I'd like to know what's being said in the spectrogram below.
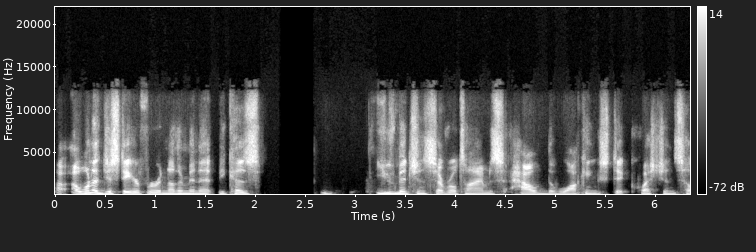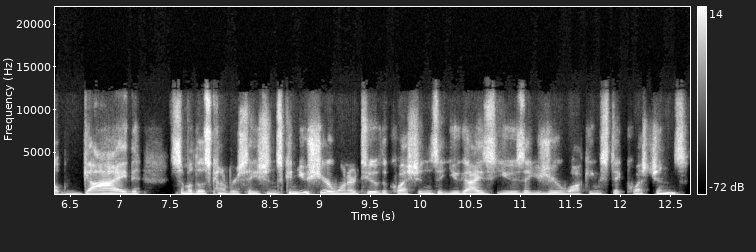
I, I want to just stay here for another minute because you've mentioned several times how the walking stick questions help guide some of those conversations. Can you share one or two of the questions that you guys use that use your walking stick questions?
